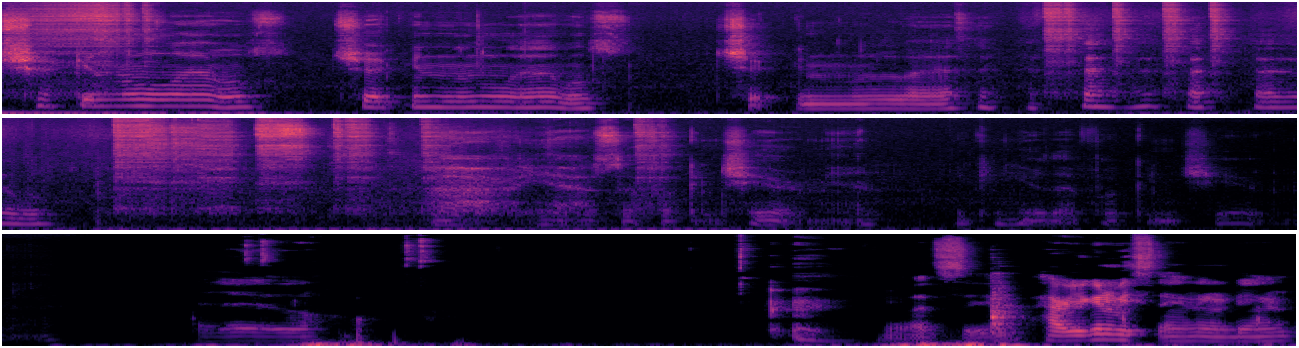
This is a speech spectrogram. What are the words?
Checking the levels. Checking the levels. Checking the levels. Oh, yeah, it's that fucking chair, man. You can hear that fucking chair, man. Hello. Let's see. How are you gonna be standing, Dean?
